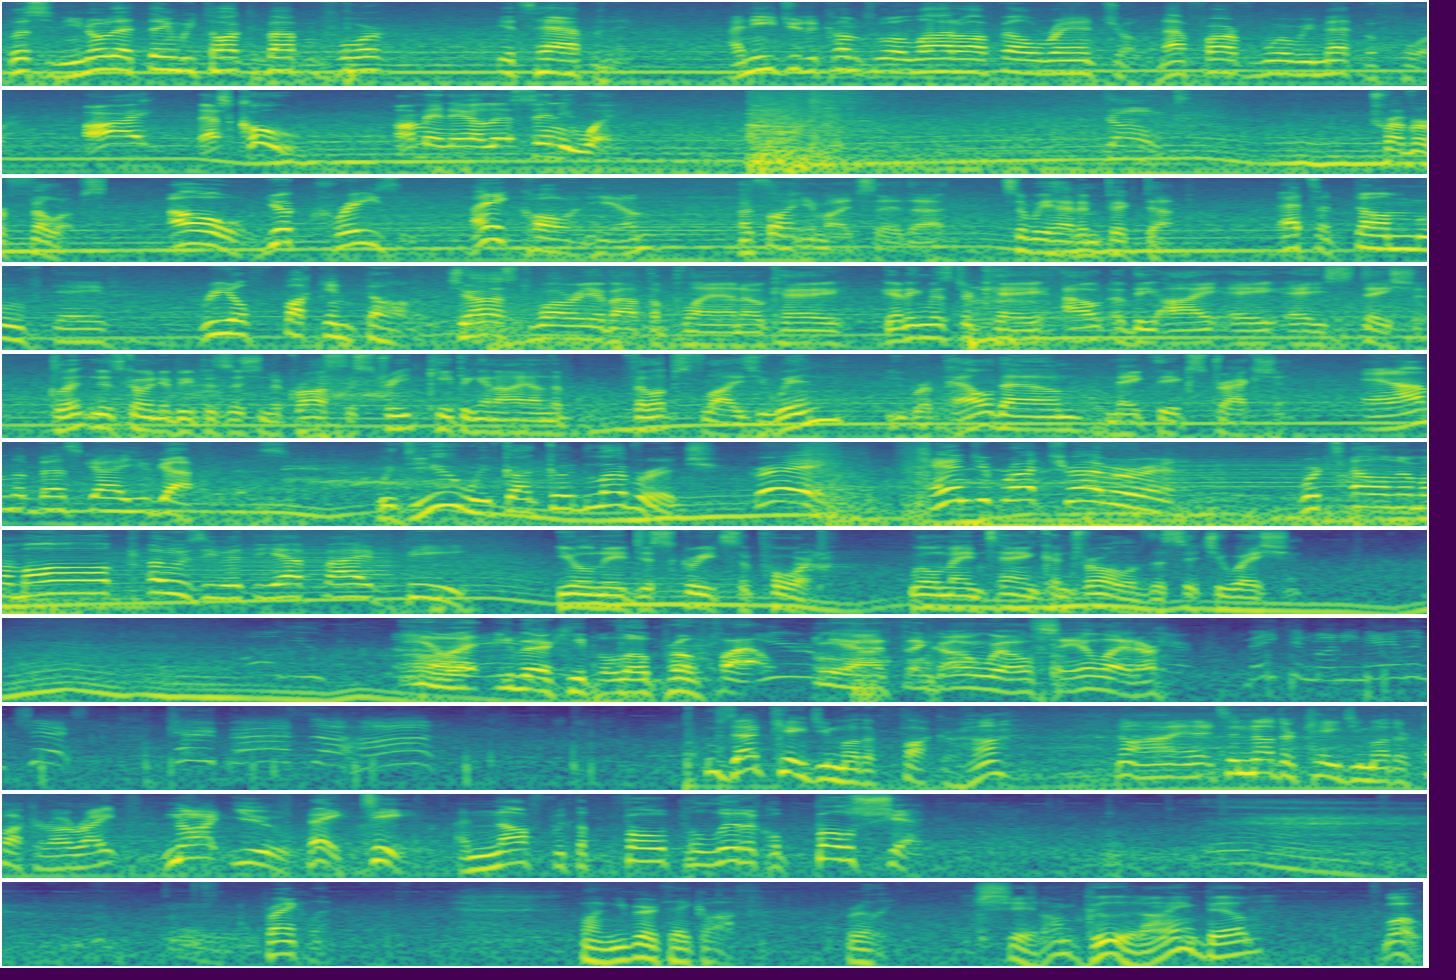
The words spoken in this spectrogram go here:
Listen, you know that thing we talked about before? It's happening. I need you to come to a lot off El Rancho, not far from where we met before. All right, that's cool. I'm in LS anyway. Don't! Trevor Phillips. Oh, you're crazy. I ain't calling him. I thought you might say that, so we had him picked up. That's a dumb move, Dave. Real fucking dumb. Just worry about the plan, okay? Getting Mr. K out of the IAA station. Clinton is going to be positioned across the street, keeping an eye on the... Phillips flies you in, you rappel down, make the extraction. And I'm the best guy you got for this. With you, we've got good leverage. Great! And you brought Trevor in. We're telling him I'm all cozy with the FIB. You'll need discreet support. We'll maintain control of the situation. You know what? You better keep a low profile. Yeah, I think I will. See you later. Making money nailing chicks. Que pasa, huh? Who's that cagey motherfucker, huh? No, uh, it's another cagey motherfucker, all right? Not you. Hey, T, enough with the faux political bullshit. Franklin. Come on, you better take off. Really. Shit, I'm good. I ain't bailing. Whoa.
